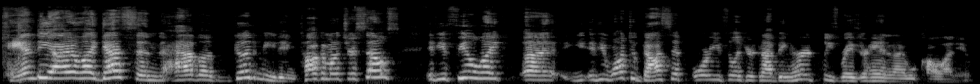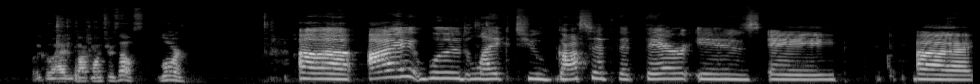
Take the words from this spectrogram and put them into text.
candy aisle, I guess, and have a good meeting. Talk amongst yourselves. If you feel like uh if you want to gossip or you feel like you're not being heard, please raise your hand and I will call on you. But go ahead and talk amongst yourselves. Lauren. Uh, I would like to gossip that there is a uh,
